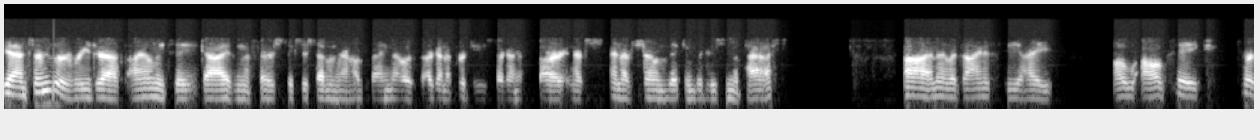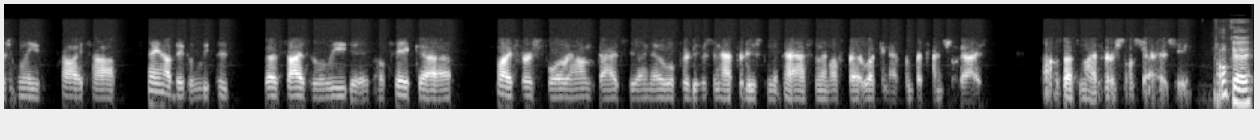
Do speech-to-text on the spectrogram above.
Yeah, in terms of redraft, I only take guys in the first six or seven rounds that I know are going to produce, are going to start, and have, and have shown they can produce in the past. Uh, and then with Dynasty, I, I'll, I'll take personally probably top, depending how big the, the size of the league is, I'll take uh, probably first four rounds guys who I know will produce and have produced in the past, and then I'll start looking at some potential guys. Um, so that's my personal strategy. Okay.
